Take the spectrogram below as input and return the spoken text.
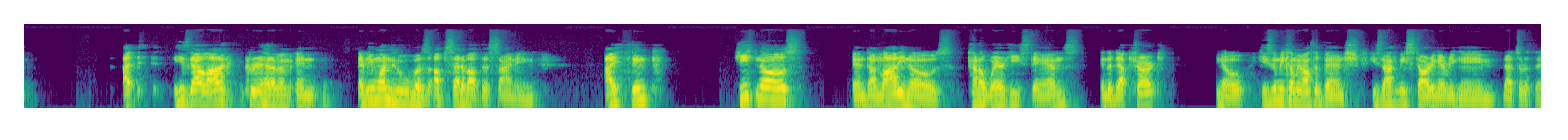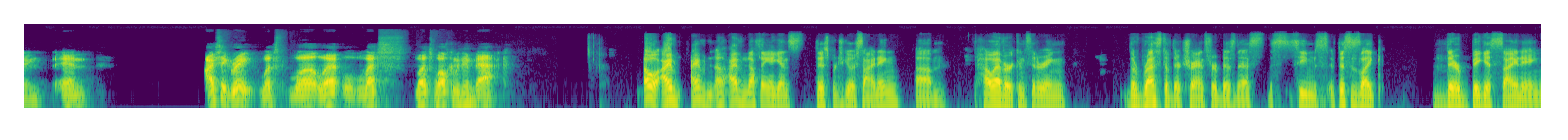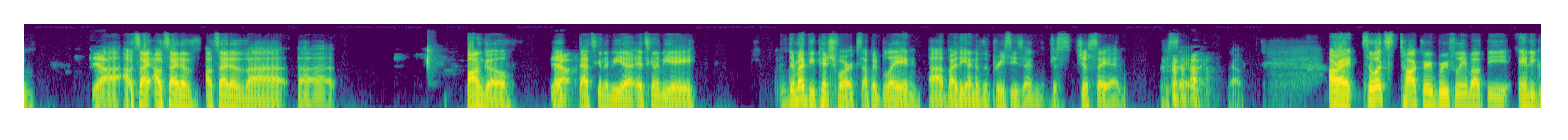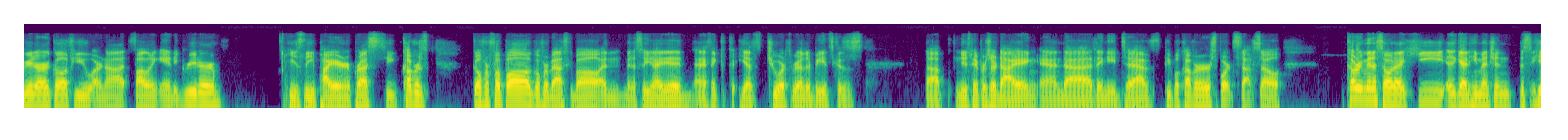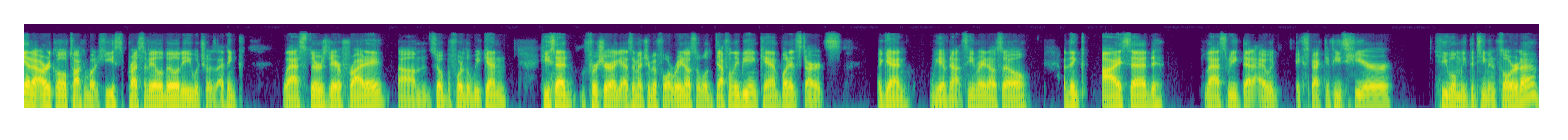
I, he's got a lot of career ahead of him. And everyone who was upset about this signing, I think Heath knows and Danladi knows kind of where he stands in the depth chart. You know, he's going to be coming off the bench. He's not going to be starting every game, that sort of thing. And I say great. Let's let, let let's let's welcome him back. Oh, I have I have I have nothing against this particular signing. Um, however, considering the rest of their transfer business, this seems if this is like their biggest signing, yeah, uh, outside outside of outside of uh uh Bongo, like yeah. that's gonna be a it's gonna be a there might be pitchforks up at Blaine uh, by the end of the preseason. Just just saying. Just saying. no. All right. So let's talk very briefly about the Andy Greder article. If you are not following Andy Greder, he's the Pioneer Press. He covers Gopher football, Gopher basketball, and Minnesota United. And I think he has two or three other beats because uh, newspapers are dying and uh, they need to have people cover sports stuff. So covering Minnesota, he again he mentioned this. He had an article talking about Heath's press availability, which was I think last Thursday or Friday, um, so before the weekend. He said for sure, as I mentioned before, Reynoso will definitely be in camp when it starts. Again, we have not seen Reynoso. I think I said last week that I would expect if he's here, he will meet the team in Florida,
